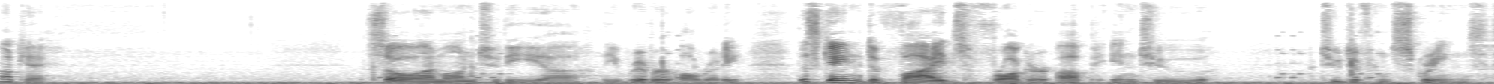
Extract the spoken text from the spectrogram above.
Okay. So I'm on to the uh, the river already. This game divides Frogger up into two different screens.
